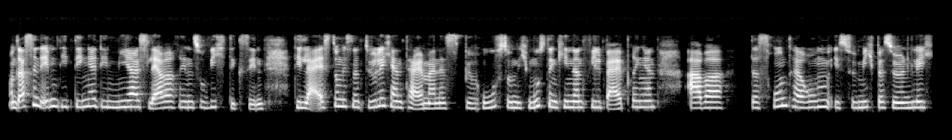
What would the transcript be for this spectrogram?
Und das sind eben die Dinge, die mir als Lehrerin so wichtig sind. Die Leistung ist natürlich ein Teil meines Berufs und ich muss den Kindern viel beibringen, aber das rundherum ist für mich persönlich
